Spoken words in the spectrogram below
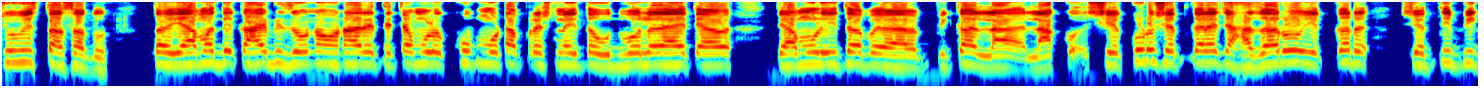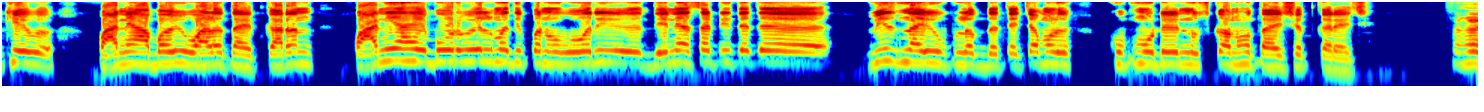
चोवीस तासातून. तर यामध्ये काय भिजवणं होणार आहे त्याच्यामुळे खूप मोठा प्रश्न इथं उद्भवलेला आहे. त्या त्यामुळे इथं पिका ला- लाखो शेकडो शेतकऱ्याचे हजारो एकर शेती पिके पाण्याअभावी वाळत आहेत. कारण पाणी आहे बोरवेल मध्ये पण वरी देण्यासाठी त्याचे वीज नाही उपलब्ध. त्याच्यामुळे खूप मोठे नुकसान होत आहे शेतकऱ्याचे. सांगा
